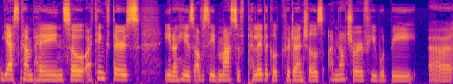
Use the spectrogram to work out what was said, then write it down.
Yes campaign. So I think there's, you know, he has obviously massive political credentials. I'm not sure if he would be. Uh,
